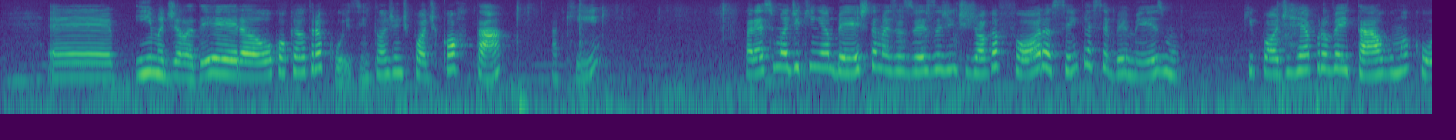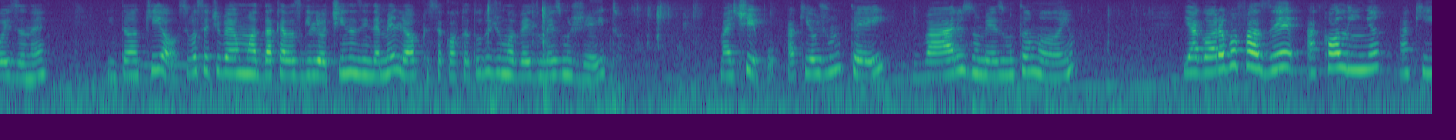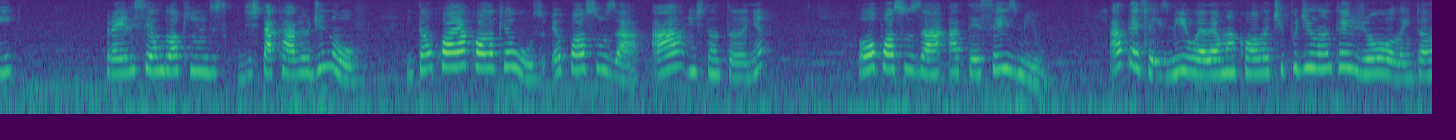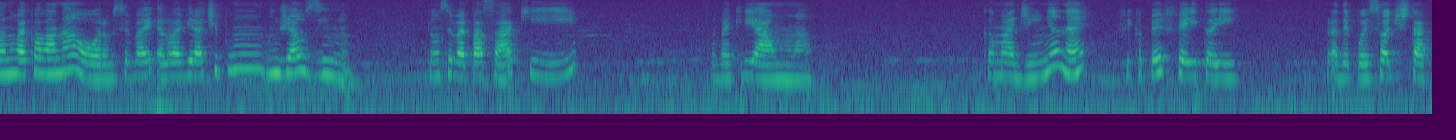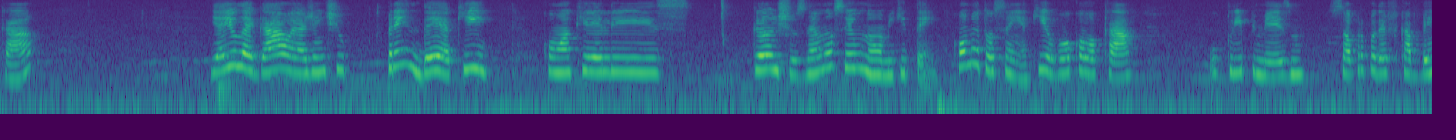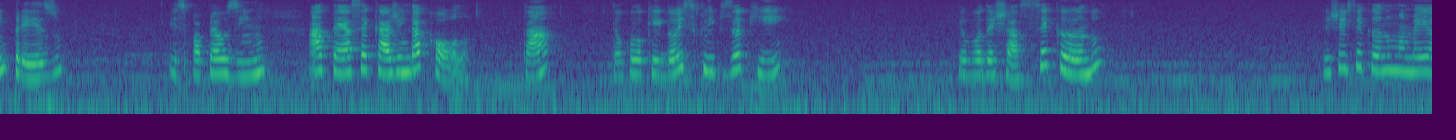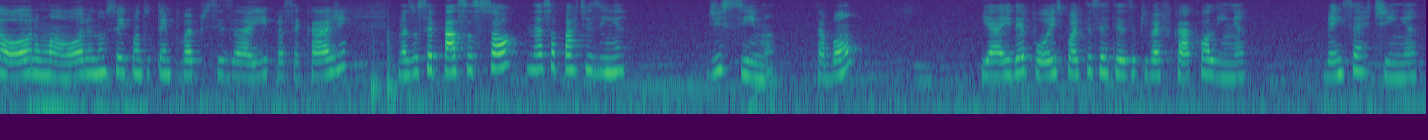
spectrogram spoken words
é, imã de geladeira ou qualquer outra coisa. Então, a gente pode cortar aqui. Parece uma diquinha besta, mas às vezes a gente joga fora sem perceber mesmo que pode reaproveitar alguma coisa, né? Então aqui, ó, se você tiver uma daquelas guilhotinas ainda é melhor, porque você corta tudo de uma vez do mesmo jeito. Mas tipo, aqui eu juntei vários no mesmo tamanho. E agora eu vou fazer a colinha aqui, para ele ser um bloquinho destacável de novo. Então, qual é a cola que eu uso? Eu posso usar a instantânea ou posso usar a T6000. A T6000, ela é uma cola tipo de lantejola, então ela não vai colar na hora, você vai, ela vai virar tipo um, um gelzinho. Então, você vai passar aqui, vai criar uma camadinha, né? Fica perfeita aí, para depois só destacar. E aí, o legal é a gente prender aqui com aqueles ganchos, né? Eu não sei o nome que tem. Como eu tô sem aqui, eu vou colocar o clipe mesmo, só para poder ficar bem preso esse papelzinho até a secagem da cola, tá? Então, coloquei dois clipes aqui. Eu vou deixar secando. Deixei secando uma meia hora, uma hora, não sei quanto tempo vai precisar aí para secagem, mas você passa só nessa partezinha de cima, tá bom? E aí depois pode ter certeza que vai ficar a colinha bem certinha.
